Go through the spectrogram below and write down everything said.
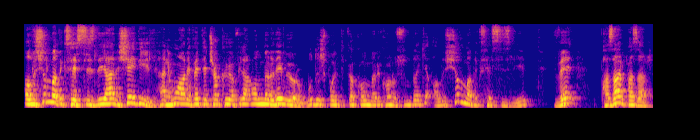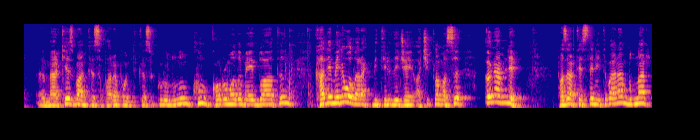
alışılmadık sessizliği yani şey değil hani muhalefete çakıyor falan onları demiyorum. Bu dış politika konuları konusundaki alışılmadık sessizliği ve pazar pazar e, Merkez Bankası Para Politikası Kurulu'nun kur korumalı mevduatın kademeli olarak bitirileceği açıklaması önemli. Pazartesiden itibaren bunlar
